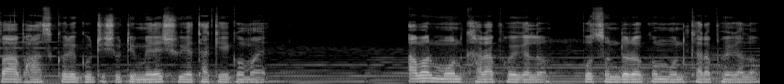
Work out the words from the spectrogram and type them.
পা ভাঁজ করে গুটিসুটি মেরে শুয়ে থাকে ঘুমায়। আমার মন খারাপ হয়ে গেল। প্রচণ্ড রকম মন খারাপ হয়ে গেল।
